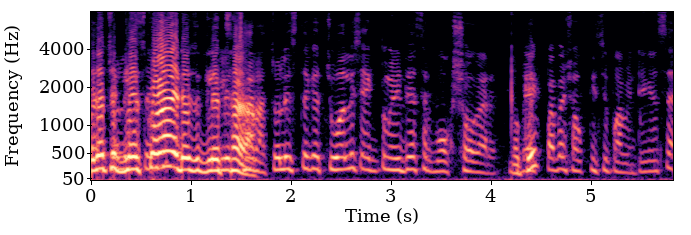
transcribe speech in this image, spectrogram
এটা হচ্ছে 40 গ্লেজ করা এটা হচ্ছে গ্লেজ গ্লেজ ছাড়া। ছাড়া। চল্লিশ থেকে চুয়াল্লিশ একদম রিডিয়াসের বক্স সহকারে. ব্যাগ পাবেন সবকিছু পাবেন ঠিক আছে?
